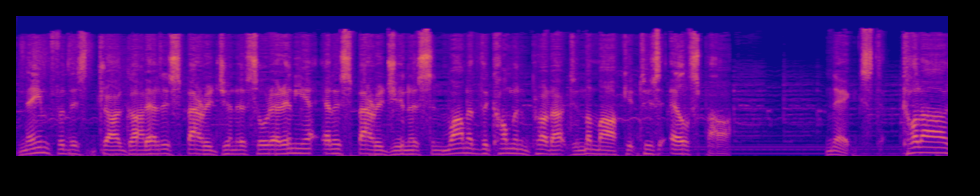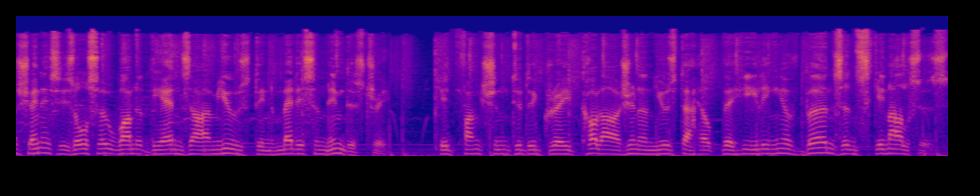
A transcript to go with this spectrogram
Name for this drug are L-asparaginase or Erwinia L-asparaginase and one of the common product in the market is Elspar. Next, collagenase is also one of the enzyme used in medicine industry. It functioned to degrade collagen and used to help the healing of burns and skin ulcers.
